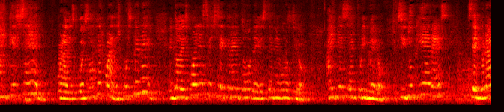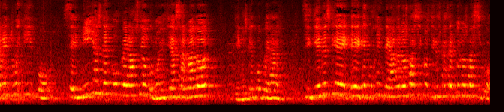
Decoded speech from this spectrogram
hay que ser, para después hacer, para después tener. Entonces, ¿cuál es el secreto de este negocio? Hay que ser primero. Si tú quieres sembrar en tu equipo semillas de cooperación, como decía Salvador, tienes que cooperar. Si tienes que eh, que tu gente haga los básicos, tienes que hacer tú los básicos.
